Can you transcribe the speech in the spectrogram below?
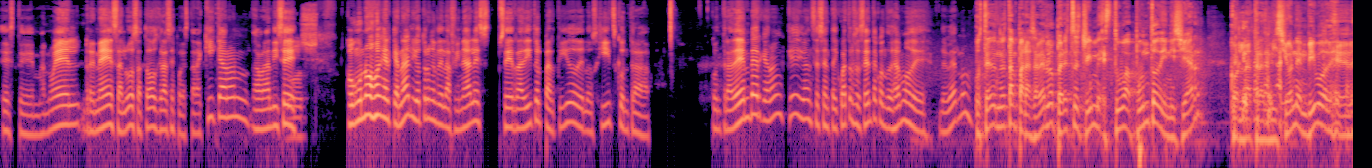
este, Manuel, René, saludos a todos, gracias por estar aquí, cabrón. Abraham dice, con un ojo en el canal y otro en el de la final, es cerradito el partido de los hits contra, contra Denver, cabrón, que iban 64-60 cuando dejamos de, de verlo. Ustedes no están para saberlo, pero este stream estuvo a punto de iniciar con la transmisión en vivo de,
